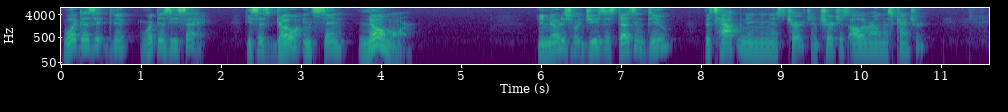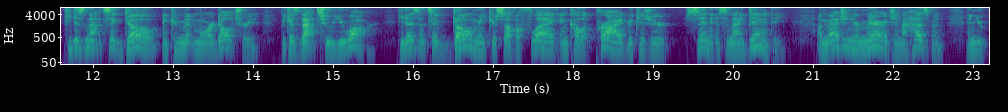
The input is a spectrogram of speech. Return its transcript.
What does it do? What does he say? He says go and sin no more. You notice what Jesus doesn't do? that's happening in his church and churches all around this country. He does not say go and commit more adultery because that's who you are. He doesn't say go make yourself a flag and call it pride because your sin is an identity. Imagine your marriage and a husband and you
